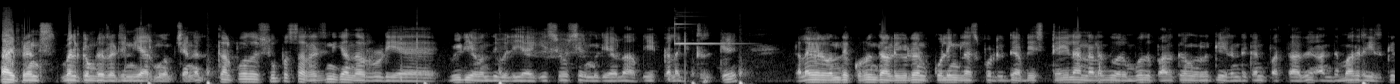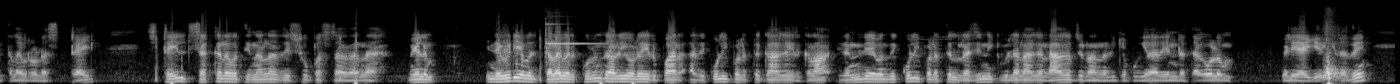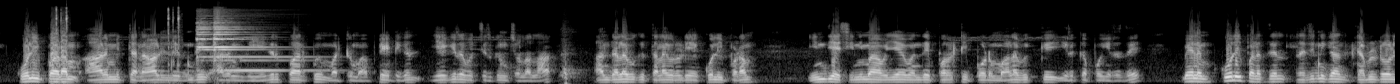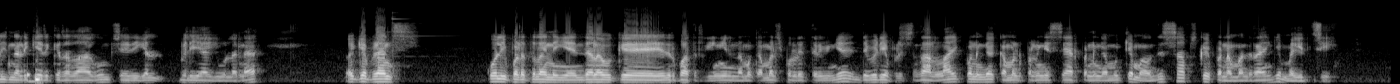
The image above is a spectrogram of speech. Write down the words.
Hi friends welcome to Rajini Arumugam channel தற்போது super star Rajinikanth அவர்களுடைய video வந்து வெளியாகி சோஷியல் மீடியாவில் அப்படியே கலக்கிட்டு இருக்கு தலைவர் வந்து குறுந்தாடியுடன் கூலிங் கிளாஸ் போட்டுக்கிட்டு அப்படியே ஸ்டைலாக நடந்து வரும்போது பார்க்கவங்களுக்கு இரண்டு கண் பத்தாது. அந்த மாதிரி இருக்குது தலைவரோட ஸ்டைல் ஸ்டைல் சக்கரவர்த்தினால அது சூப்பர் ஸ்டார் தானே. மேலும் இந்த வீடியோவில் தலைவர் குறுந்தாளியோடு இருப்பார். அது கூலி படத்துக்காக இருக்கலாம் இதனிடையே வந்து கூலி படத்தில் ரஜினிக்கு வில்லனாக நாகார்ஜுனா நடிக்கப் போகிறார் என்ற தகவலும் வெளியாகி இருக்கிறது கூலி படம் ஆரம்பித்த நாளிலிருந்து அதனுடைய எதிர்பார்ப்பு மற்றும் அப்டேட்டுகள் எகிர வச்சிருக்குன்னு சொல்லலாம். அந்த அளவுக்கு தலைவருடைய கூலிப்படம் இந்திய சினிமாவையே வந்து புரட்டி போடும் அளவுக்கு இருக்க போகிறது. மேலும் கூலி படத்தில் ரஜினிகாந்த் டபுள் ரோலில் நடிக்க இருக்கிறதாகவும் செய்திகள் வெளியாகி உள்ளன. ஓகே ஃப்ரெண்ட்ஸ் கூலி படத்தில் நீங்கள் எந்த அளவுக்கு எதிர்பார்த்துருக்கீங்கன்னு நம்ம கமெண்ட்ஸ் பண்ணி தெரிவிங்க. இந்த வீடியோ பிடிச்சிருந்தால் லைக் பண்ணுங்கள் கமெண்ட் பண்ணுங்கள் ஷேர் பண்ணுங்கள் முக்கியமாக வந்து சப்ஸ்கிரைப் பண்ண வந்துடுறாங்க மகிழ்ச்சி.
